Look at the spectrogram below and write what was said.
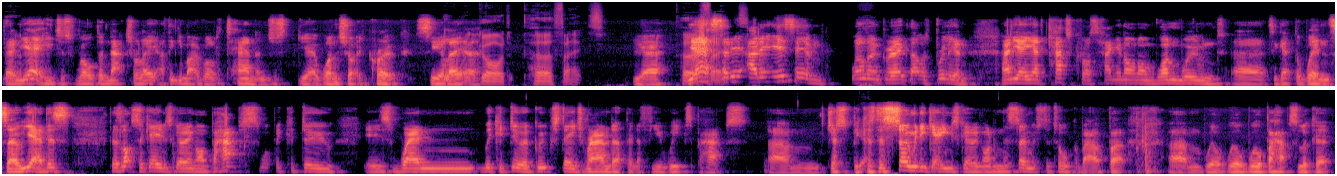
then yeah, he just rolled the natural eight. I think he might have rolled a ten and just yeah one shotted Kroak. See you Oh later. my god, perfect. Yeah. Perfect. Yes, and it, and it is him. Well done, Greg. That was brilliant. And yeah, he had Katakros hanging on on one wound uh, to get the win. So yeah, there's there's lots of games going on. Perhaps what we could do is when we could do a group stage roundup in a few weeks, perhaps. Um, just because there's so many games going on and there's so much to talk about, but um, we'll we'll we'll perhaps look at,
